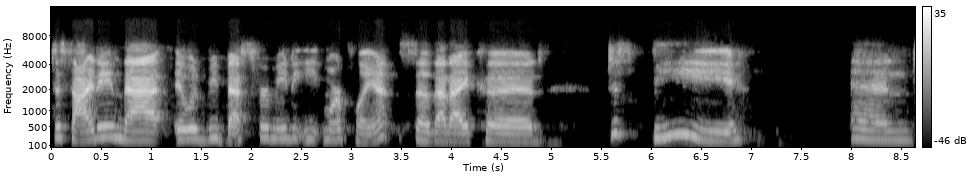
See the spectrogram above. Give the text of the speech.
deciding that it would be best for me to eat more plants so that I could just be and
